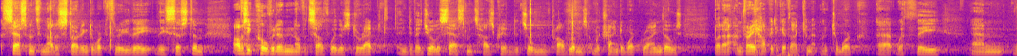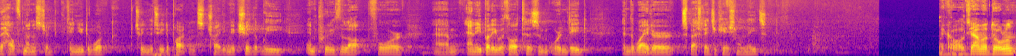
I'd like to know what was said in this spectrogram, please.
assessments, and that is starting to work through the, the system. Obviously, COVID in and of itself, where there's direct individual assessments, has created its own problems, and we're trying to work around those. But I, I'm very happy to give that commitment to work uh, with the, um, the Health Minister and to continue to work between the two departments to try to make sure that we improve the lot for um, anybody with autism or indeed in the wider special educational needs. I call Jemma Dolan.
